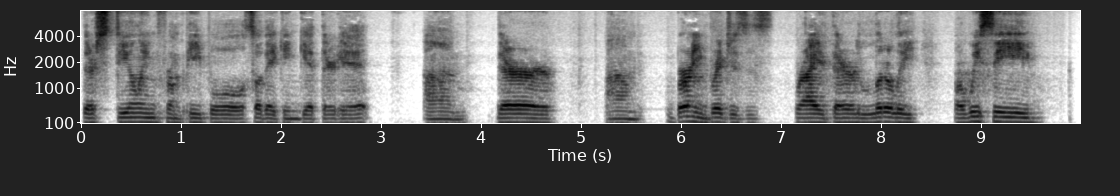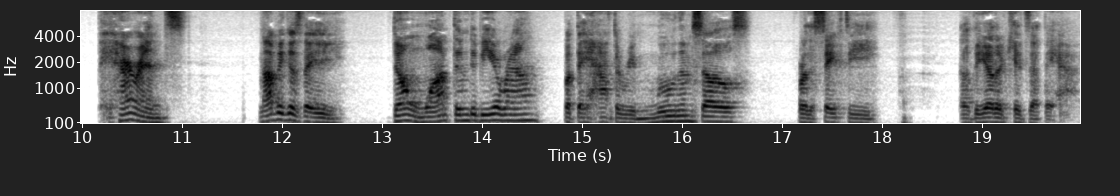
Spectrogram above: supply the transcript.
they're stealing from people so they can get their hit um they're um burning bridges right they're literally where we see parents not because they don't want them to be around but they have to remove themselves for the safety of the other kids that they have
